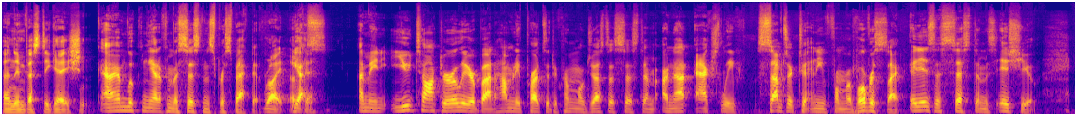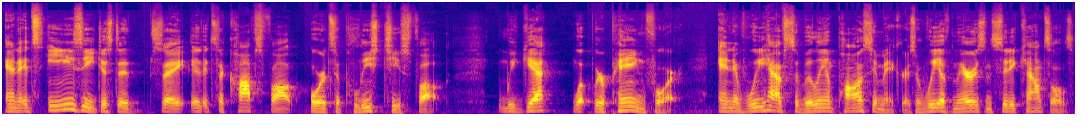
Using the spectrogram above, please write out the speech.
and investigation. I'm looking at it from a systems perspective. Right, okay. Yes. I mean, you talked earlier about how many parts of the criminal justice system are not actually subject to any form of oversight. It is a systems issue. And it's easy just to say it's the cop's fault or it's the police chief's fault. We get what we're paying for. And if we have civilian policymakers, if we have mayors and city councils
